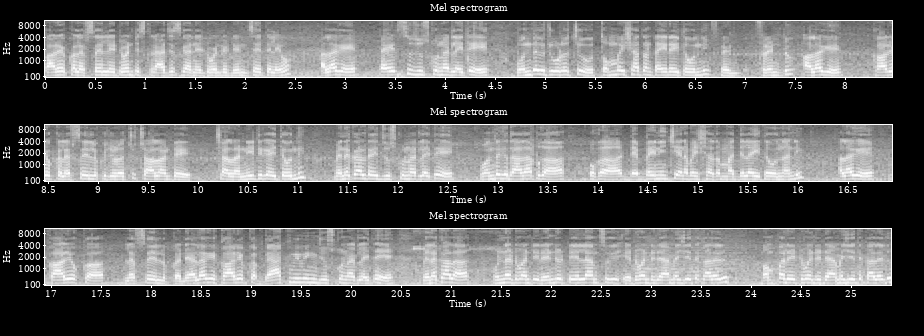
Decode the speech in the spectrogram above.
కార్ యొక్క లెఫ్ట్ సైడ్లో ఎటువంటి స్క్రాచెస్ కానీ ఎటువంటి డెన్స్ అయితే లేవు. అలాగే టైర్స్ చూసుకున్నట్లయితే వందకు చూడొచ్చు. తొంభై శాతం టైర్ అయితే ఉంది. ఫ్రంట్ ఫ్రంట్ అలాగే కార్ యొక్క లెఫ్ట్ సైడ్ లుక్ చూడొచ్చు. చాలా అంటే చాలా నీట్గా అయితే ఉంది. వెనకాల టైర్ చూసుకున్నట్లయితే వందకి దాదాపుగా ఒక డెబ్బై నుంచి ఎనభై శాతం మధ్యలో అయితే ఉందండి. అలాగే కార్ యొక్క లెఫ్ట్ సైడ్ లుక్ అండి. అలాగే కార్ యొక్క బ్యాక్ వీవింగ్ చూసుకున్నట్లయితే వెనకాల ఉన్నటువంటి రెండు టేల్ ల్యాంప్స్ ఎటువంటి డ్యామేజ్ అయితే కాలేదు. బంపర్ ఎటువంటి డ్యామేజ్ అయితే కాలేదు.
